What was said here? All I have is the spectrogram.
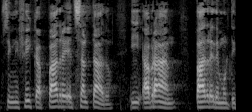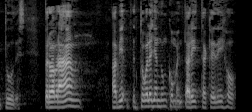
significa padre exaltado y Abraham, padre de multitudes. Pero Abraham, estuve leyendo un comentarista que dijo,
